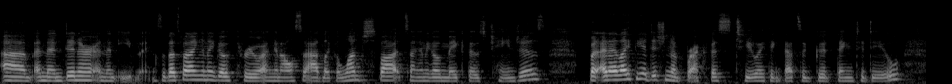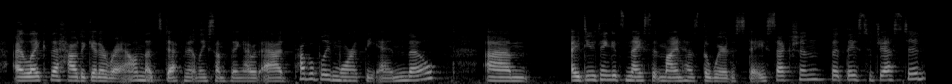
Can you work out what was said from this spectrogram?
Um, and then dinner and then evening. So that's what i'm going to go through. I'm going to also add like a lunch spot so i'm going to go make those changes. But and i like the addition of breakfast too. I think that's a good thing to do. I like the how to get around. That's definitely something i would add probably more at the end though. Um, i do think it's nice that mine has the where to stay section that they suggested.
